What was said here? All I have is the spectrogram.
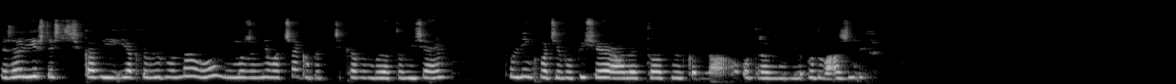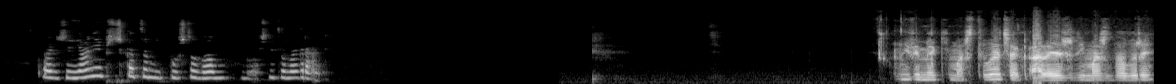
Jeżeli jesteście ciekawi, jak to wyglądało, mimo że nie ma czego być ciekawym, bo ja to widziałem, to link macie w opisie, ale to tylko dla, od razu mówię, odważnych. Także ja nie przeszkadzam i puszczę Wam właśnie to nagranie. Nie wiem jaki masz tyłeczek, ale jeżeli masz dobry,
